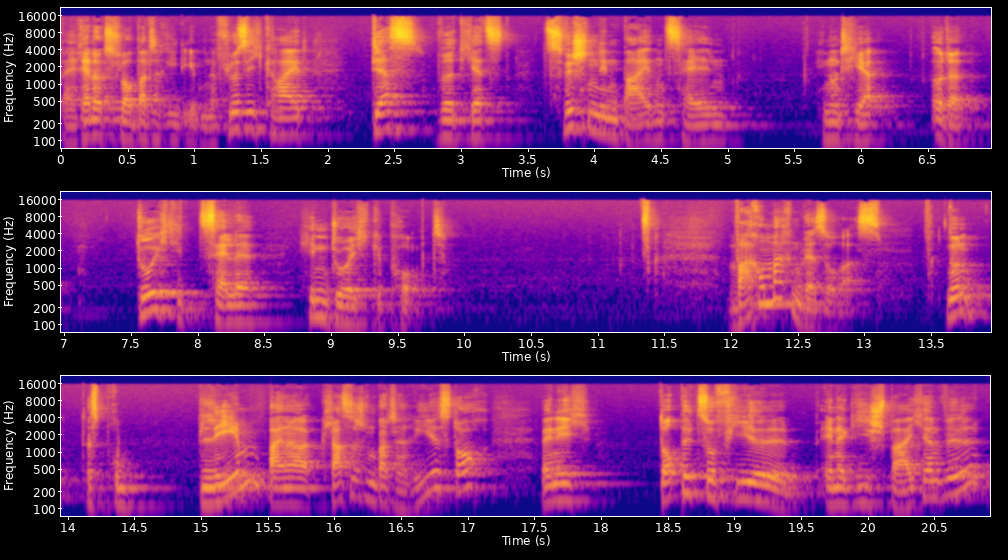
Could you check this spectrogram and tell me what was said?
bei Redoxflow-Batterien eben eine Flüssigkeit. Das wird jetzt zwischen den beiden Zellen hin und her oder durch die Zelle hindurch gepumpt. Warum machen wir sowas? Nun, das Problem bei einer klassischen Batterie ist doch, wenn ich doppelt so viel Energie speichern will,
